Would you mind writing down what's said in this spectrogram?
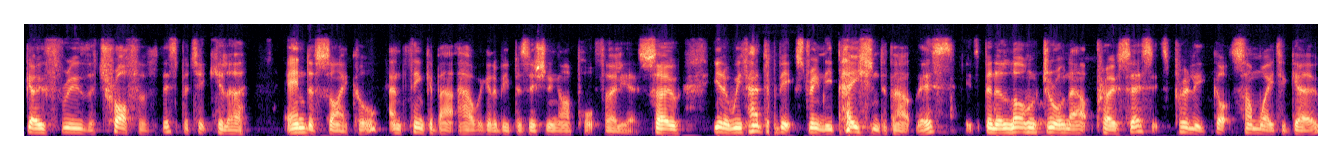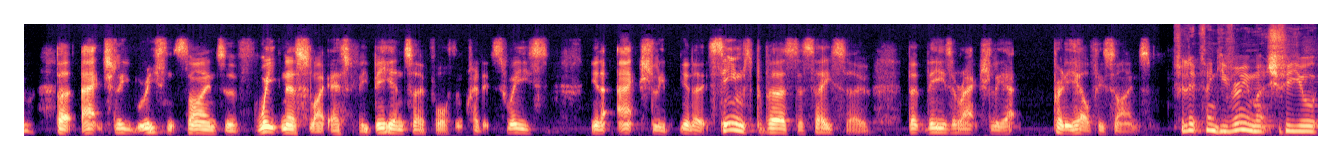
go through the trough of this particular end of cycle and think about how we're going to be positioning our portfolio. So, you know, we've had to be extremely patient about this. It's been a long, drawn out process. It's probably got some way to go. But actually, recent signs of weakness like SVB and so forth and Credit Suisse, you know, actually, you know, it seems perverse to say so, but these are actually pretty healthy signs. Philip, thank you very much for your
